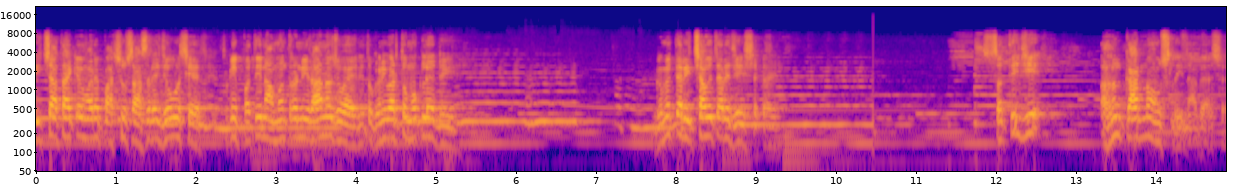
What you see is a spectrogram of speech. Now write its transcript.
ઈચ્છા થાય કે મારે પાછું સાસરે જવું છે, તો કે પતિના આમંત્રણની રાહ ન જોવાય, નહીં તો ઘણી વાર તો મોકલે જ નહીં. ગમે ત્યારે ઈચ્છા હોય ત્યારે જઈ શકાય. સતીજી અહંકારનો અંશ લઈને આવ્યા છે.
